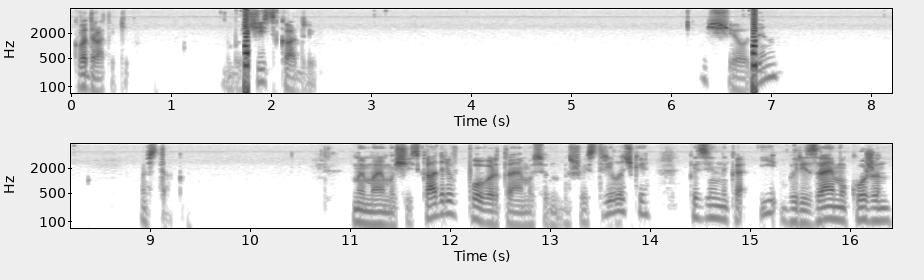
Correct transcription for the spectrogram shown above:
квадратиків. Або 6 кадрів. І ще один. Ось так. Ми маємо 6 кадрів, повертаємося до нашої стрілочки казівника і вирізаємо кожен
